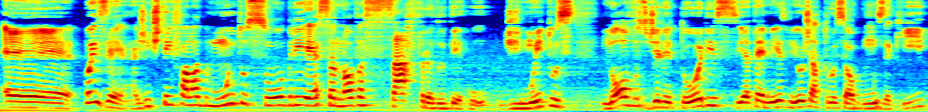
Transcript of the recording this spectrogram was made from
É, pois é, a gente tem falado muito sobre essa nova safra do terror, de muitos novos diretores, e até mesmo eu já trouxe alguns aqui,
